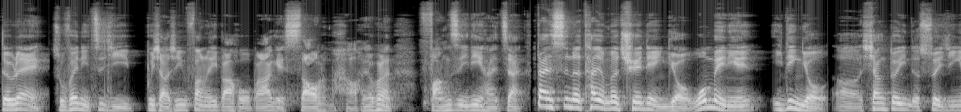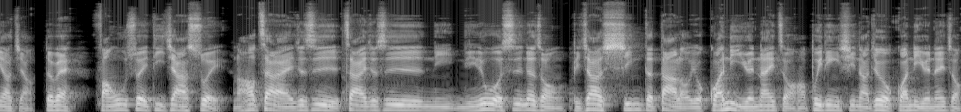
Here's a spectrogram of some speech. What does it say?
对不对？除非你自己不小心放了一把火把它给烧了嘛，好，要不然房子一定还在。但是呢，它有没有缺点？有，我每年一定有呃相对应的税金要缴，对不对？房屋税、地价税，然后再来就是，再来就是你，你如果是那种比较新的大楼，有管理员那一种哈，不定性啊，就有管理员那种，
